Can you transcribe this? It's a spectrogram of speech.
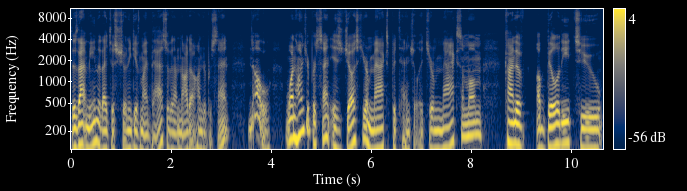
Does that mean that I just shouldn't give my best or that I'm not 100%? No. 100% is just your max potential. It's your maximum kind of ability to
